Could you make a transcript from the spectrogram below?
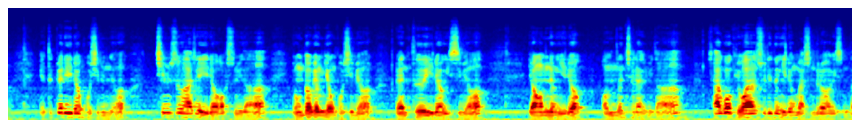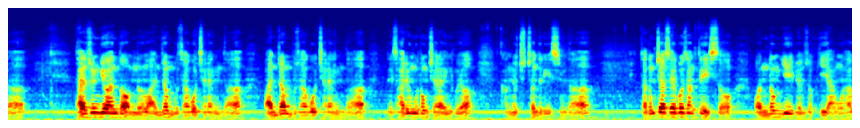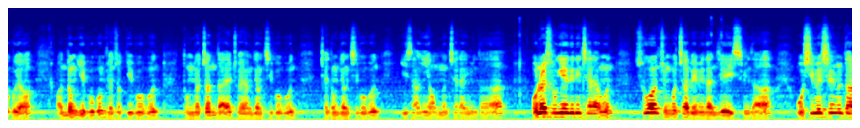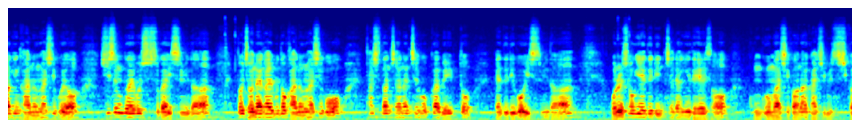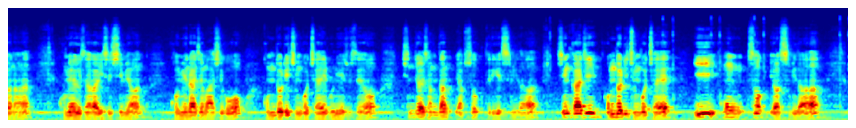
예, 특별히 이력 보시면요. 침수 화재 이력 없습니다. 용도 변경 보시면 렌트 이력 있으며 영업용 이력 없는 차량입니다. 사고 교환 수리 등 이력 말씀드려 가겠습니다. 단순 교환도 없는 완전 무사고 차량입니다. 완전 무사고 차량입니다. 네, 사륜구동 차량이고요. 강력 추천드리겠습니다. 자동차 세부 상태에 있어 원동기, 변속기 양호하고요. 원동기 부분, 변속기 부분, 동력 전달, 조향장치 부분, 제동장치 부분 이상이 없는 차량입니다. 오늘 소개해드린 차량은 수원 중고차 매매단지에 있습니다. 오시면 실물도 확인 가능하시고요. 시승도 해보실 수가 있습니다. 또 전액 할부도 가능하시고 타시던 차는 최고가 매입도 해드리고 있습니다. 오늘 소개해드린 차량에 대해서 궁금하시거나 관심 있으시거나 구매 의사가 있으시면 고민하지 마시고 곰돌이 중고차에 문의해 주세요. 친절 상담 약속드리겠습니다. 지금까지 곰돌이 중고차의 이홍석이었습니다.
